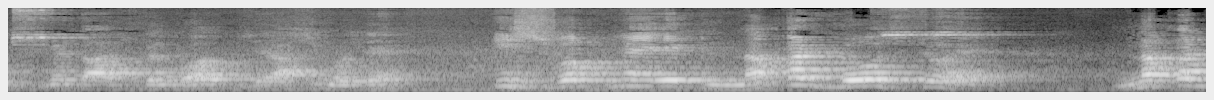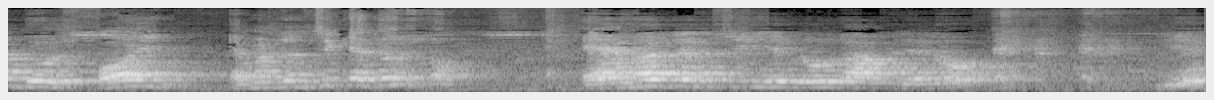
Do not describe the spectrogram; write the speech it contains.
उसमें तो आजकल बहुत जरासीम होते हैं। इस वक्त में एक नकद डोज जो है, नकद डोज फॉइन इमरजेंसी कहते हैं उसको। इमरजेंसी, ये डोज आप ले लो। ये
